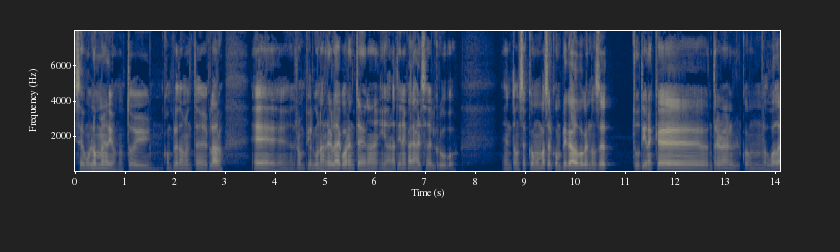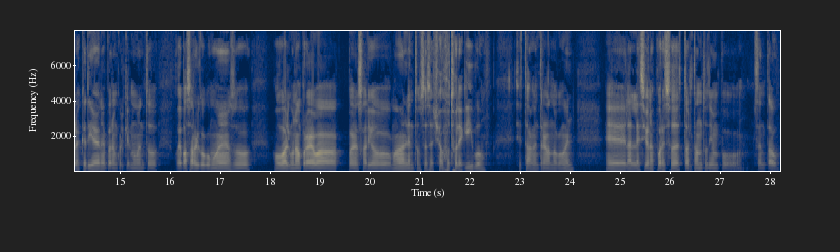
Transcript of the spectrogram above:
según los medios, no estoy completamente claro, eh, rompió alguna regla de cuarentena y ahora tiene que alejarse del grupo. Entonces como va a ser complicado porque entonces tú tienes que entrenar con los jugadores que tienes, pero en cualquier momento puede pasar algo como eso, o alguna prueba pues salió mal, entonces se echó todo el equipo, si estaban entrenando con él. Eh, las lesiones por eso de estar tanto tiempo sentado,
